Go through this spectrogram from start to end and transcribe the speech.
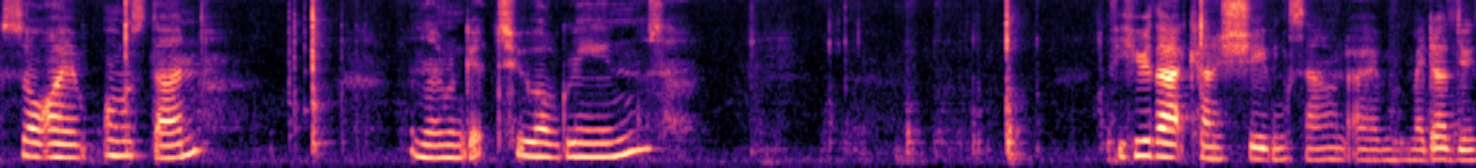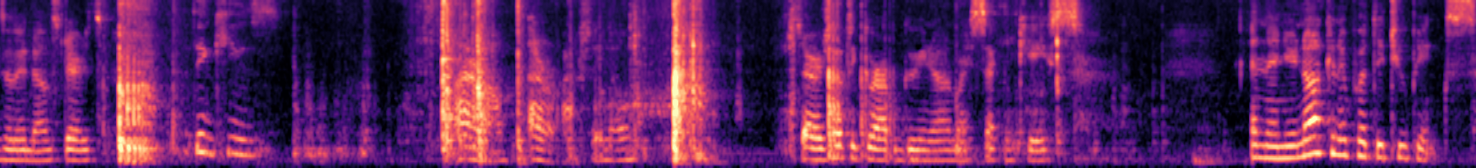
So I'm almost done. And then I'm going to get two olive greens. If you hear that kind of shaving sound, I'm, my dad's doing something downstairs. I think he's, I don't know, I don't actually know. Sorry, I just have to grab a green out of my second case. And then you're not going to put the two pinks.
